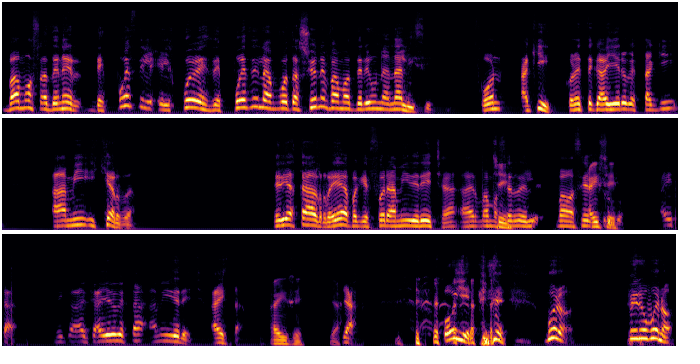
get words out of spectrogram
vamos a tener, después del el jueves, después de las votaciones, vamos a tener un análisis con aquí, con este caballero que está aquí a mi izquierda. Debería estar al revés para que fuera a mi derecha. A ver, vamos a hacer el, vamos a hacer Ahí sí. Ahí está. el caballero que está a mi derecha. Ahí está. Ahí sí. Ya. ya. Oye, bueno, pero bueno,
